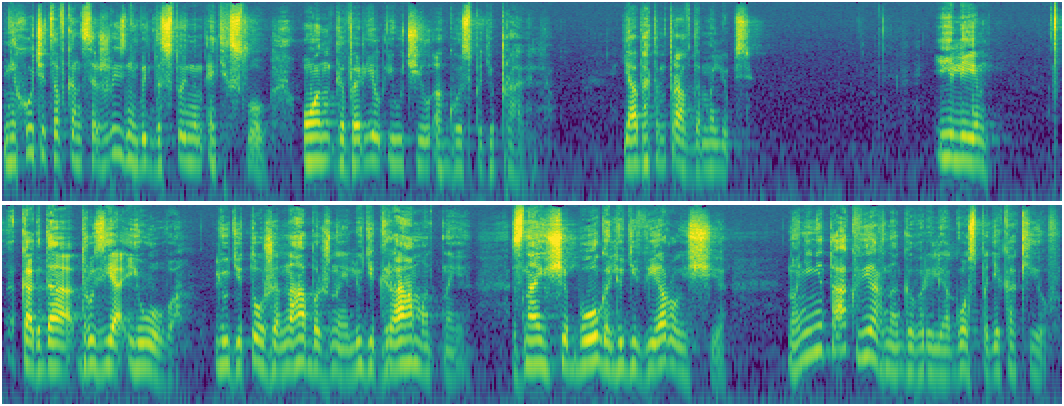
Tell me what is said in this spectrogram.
мне хочется в конце жизни быть достойным этих слов. Он говорил и учил о Господе правильно. Я об этом правда молюсь. Или когда друзья Иова, люди тоже набожные, люди грамотные, знающие Бога, люди верующие, но они не так верно говорили о Господе, как Иов.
